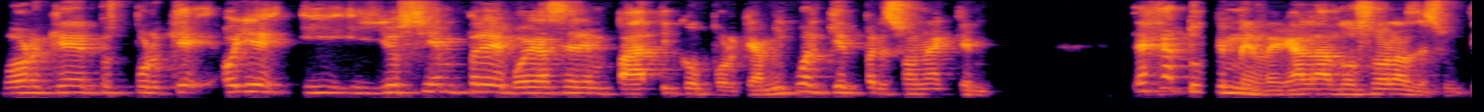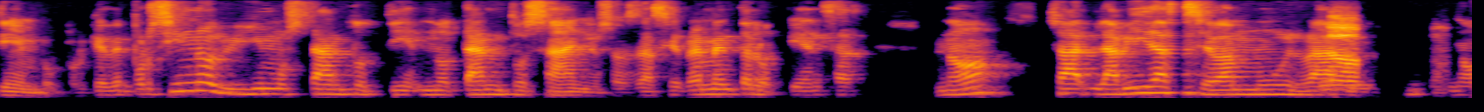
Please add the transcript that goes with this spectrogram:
Porque, pues porque, oye, y, y, yo siempre voy a ser empático porque a mí cualquier persona que deja tú que me regala dos horas de su tiempo, porque de por sí no vivimos tanto no tantos años, o sea, si realmente lo piensas, ¿no? O sea, la vida se va muy rápido, ¿no?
